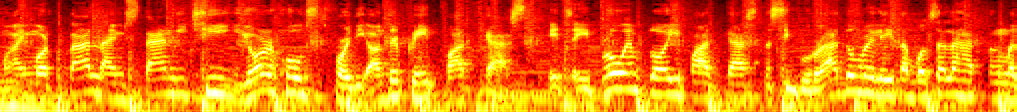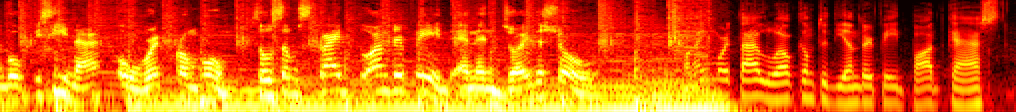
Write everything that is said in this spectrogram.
Mga Immortal, I'm Stanley Chi, your host for the Underpaid Podcast. It's a pro-employee podcast na siguradong relatable sa lahat ng nag-opisina o work from home. So subscribe to Underpaid and enjoy the show. Mga Immortal, welcome to the Underpaid Podcast.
